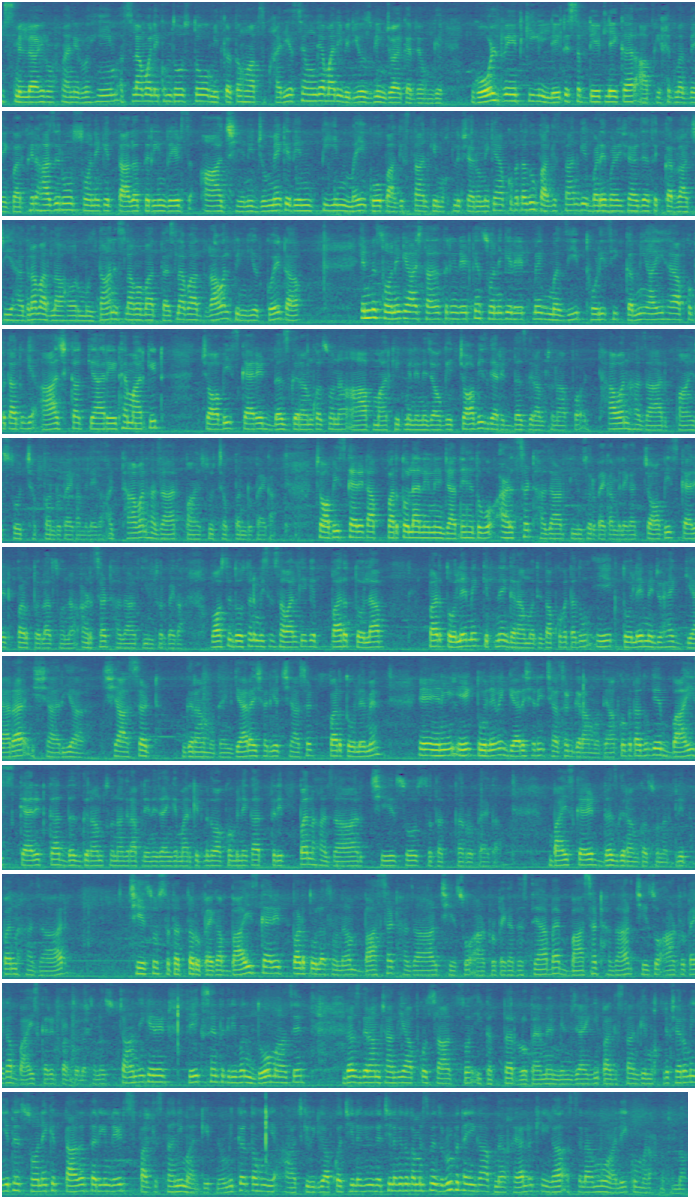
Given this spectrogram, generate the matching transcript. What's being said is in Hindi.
बसमीम अल्लाम दोस्तों, उम्मीद करता हूँ आप सब खैरियत से होंगे, हमारी वीडियोस भी इंजॉय कर रहे होंगे। गोल्ड रेट की लेटेस्ट अपडेट लेकर आपकी खिदमत में एक बार फिर हाजिर हूँ। सोने के ताज़ा तरीन रेट्स आज, यानी जुम्मे के दिन तीन मई को पाकिस्तान के मुख्तलिफ़ शहरों में, क्या आपको बता दूँ? पाकिस्तान के बड़े बड़े शहर जैसे कराची, हैदराबाद, लाहौर, मुल्तान, इस्लामाबाद, फैसलाबाद, रावलपिंडी और कोयटा इनमें सोने के आज ताज़ा तरीन रेट क्या सोने के रेट में मज़ीद थोड़ी सी कमी आई है। आपको बता दूँ कि आज का क्या रेट है मार्केट? 24 कैरेट 10 ग्राम का सोना आप मार्केट में लेने जाओगे। 24 कैरेट 10 ग्राम सोना आपको अट्ठावन हज़ार पाँच सौ छप्पन रुपये का मिलेगा। अट्ठावन हज़ार पाँच सौ छप्पन रुपये का। 24 कैरेट आप पर तोला लेने जाते हैं तो वो अड़सठ हज़ार तीन सौ रुपये का मिलेगा। 24 कैरेट पर तोला सोना अड़सठ हज़ार तीन सौ रुपये का। बहुत से दोस्तों ने मुझसे सवाल किया कि पर तोला पर तोले में कितने ग्राम होते हैं? तो आपको बता दूँ, एक तोले में जो है ग्यारह इशारिया छियासठ ग्राम होते हैं। ग्यारह इशारिया छियासठ पर तोले में यानी एक तोले में ग्यारह इशारिया छियासठ ग्राम होते हैं। आपको बता दूँ कि बाईस कैरेट का दस ग्राम सोना अगर आप लेने जाएँगे मार्केट में तो आपको मिलेगा तिरपन हज़ार छः सौ सतहत्तर रुपये का। बाईस कैरेट दस ग्राम का सोना, तिरपन हज़ार छः सौ सतहत्तर रुपये का बाईस कैरेट पर तोला सोना, बासठ हज़ार छः सौ आठ रुपये का दस्तियाब है, बासठ हज़ार छः सौ आठ रुपये का बाईस कैरेट पर तोला सोना। चांदी के रेट फिक्स हैं तकरीबन दो माह से दस ग्राम चांदी आपको सात सौ इकहत्तर रुपये में मिल जाएगी पाकिस्तान के मुख्तलिफ़ शहरों में। ये थे सोने के ताज़ा तरीन रेट्स पाकिस्तानी मार्केट में। उम्मीद करता हूँ ये आज की वीडियो आपको अच्छी लगी होगी। अच्छी लगे तो कमेंट्स में ज़रूर बताइएगा, अपना ख्याल रखिएगा। असल वरहमल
